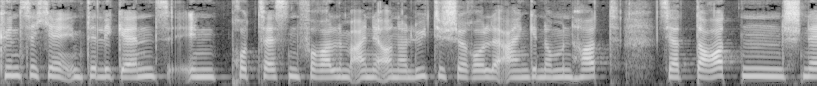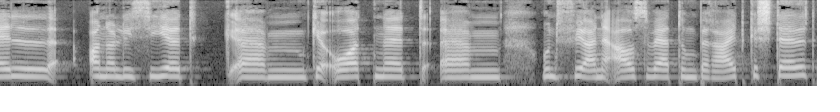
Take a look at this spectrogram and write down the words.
künstliche Intelligenz in Prozessen vor allem eine analytische Rolle eingenommen hat. Sie hat Daten schnell analysiert, ähm, geordnet ähm, und für eine Auswertung bereitgestellt.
